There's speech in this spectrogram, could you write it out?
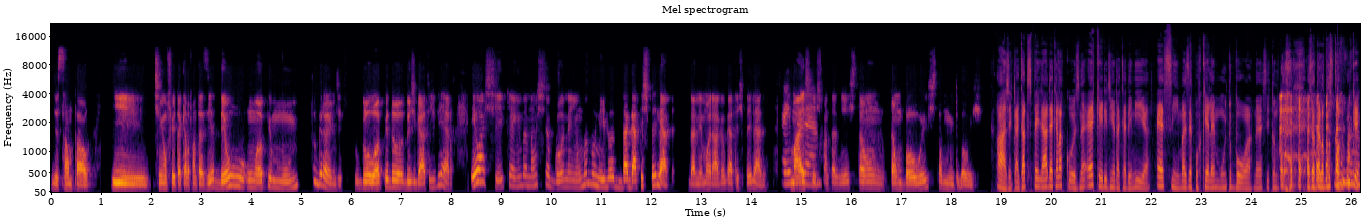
de São Paulo. E tinham feito aquela fantasia, deu um up muito grande. O glow up do, dos gatos vieram. Eu achei que ainda não chegou nenhuma no nível da gata espelhada, da memorável gata espelhada. Sempre Mas é. que as fantasias estão tão boas, estão muito boas. Ah, gente, a gata espelhada é aquela coisa, né? É queridinha da academia? É sim, mas é porque ela é muito boa, né? Citando Isabela Boscov, porque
